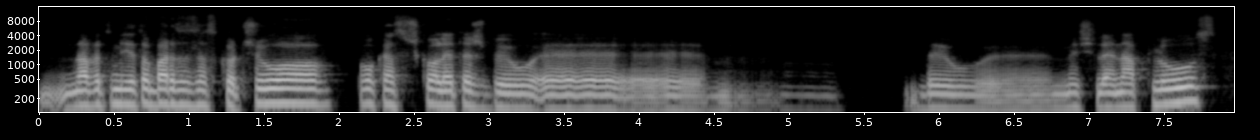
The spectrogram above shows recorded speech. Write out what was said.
nawet mnie to bardzo zaskoczyło. Pokaz w szkole też był, e, był e, myślę, na plus.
